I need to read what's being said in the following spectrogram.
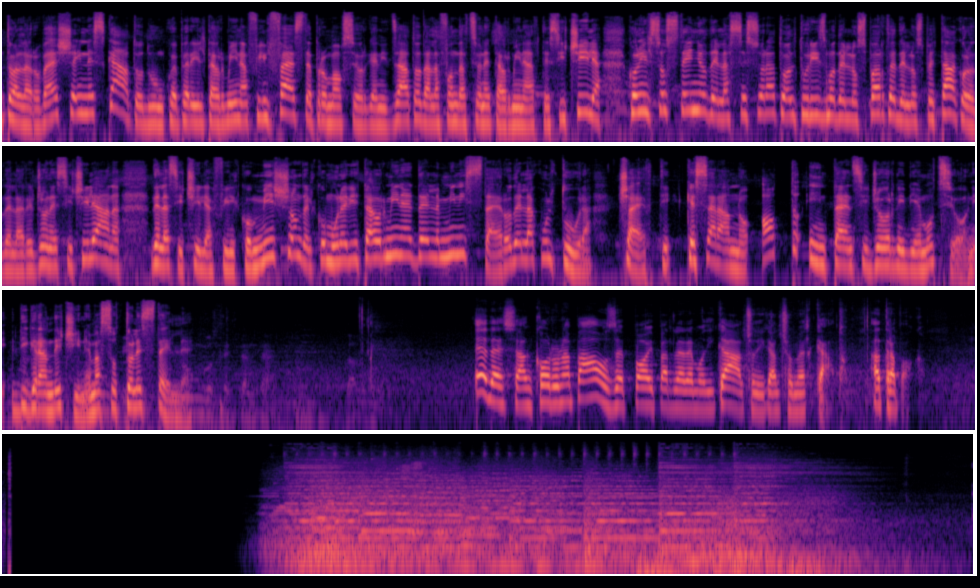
Conto alla rovescia innescato dunque per il Taormina Film Fest promosso e organizzato dalla Fondazione Taorminarte Sicilia con il sostegno dell'assessorato al turismo dello sport e dello spettacolo della regione siciliana, della Sicilia Film Commission, del comune di Taormina e del Ministero della Cultura, certi che saranno otto intensi giorni di emozioni, di grande cinema sotto le stelle. E adesso ancora una pausa e poi parleremo di calcio, di calciomercato. A tra poco.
